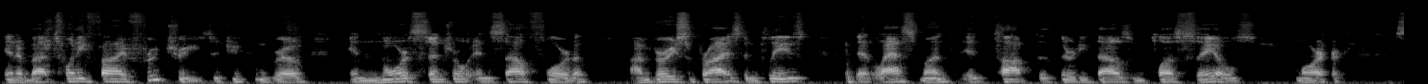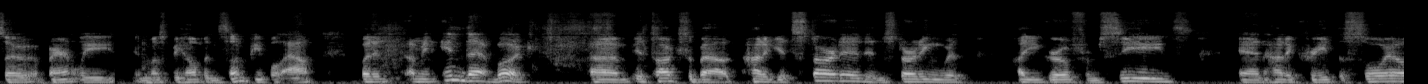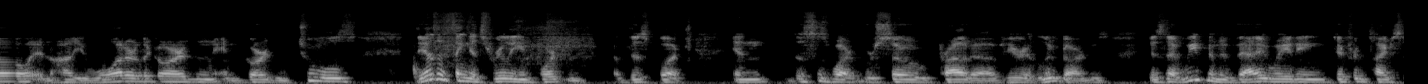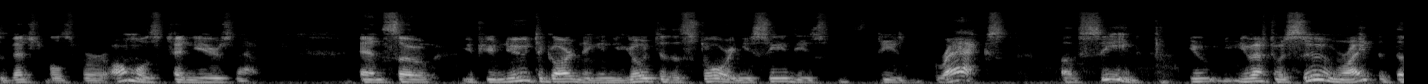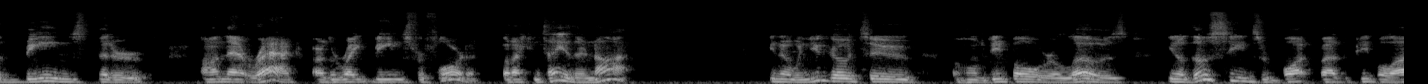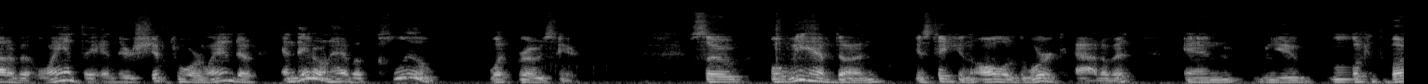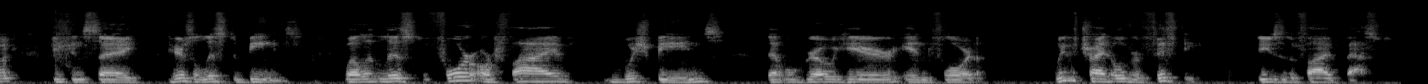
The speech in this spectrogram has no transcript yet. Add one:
and about 25 fruit trees that you can grow in North, Central, and South Florida. I'm very surprised and pleased that last month it topped the 30,000 plus sales mark. So apparently it must be helping some people out. But it, I mean, in that book, um, it talks about how to get started and starting with how you grow from seeds and how to create the soil and how you water the garden and garden tools. The other thing that's really important of this book, and this is what we're so proud of here at Leu Gardens, is that we've been evaluating different types of vegetables for almost 10 years now. And so if you're new to gardening and you go to the store and you see these these racks of seed, you you have to assume, right, that the beans that are on that rack are the right beans for Florida. But I can tell you they're not. You know, when you go to a Home Depot or a Lowe's, you know, those seeds are bought by the people out of Atlanta and they're shipped to Orlando and they don't have a clue what grows here. So what we have done is taken all of the work out of it. And when you look at the book, you can say, here's a list of beans. Well, it lists four or five bush beans that will grow here in Florida. We've tried over 50 these are the five best.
